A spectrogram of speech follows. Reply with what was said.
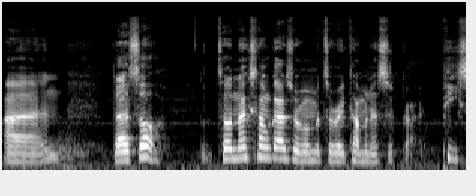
and that's all. Until next time, guys. Remember to rate, comment, and subscribe. Peace.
